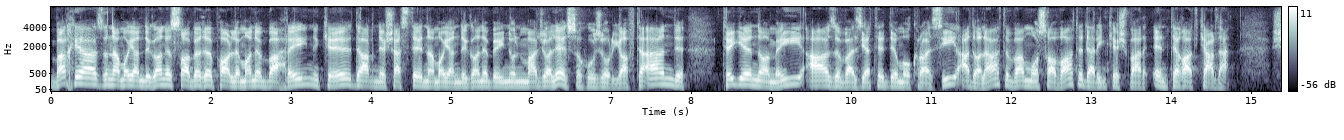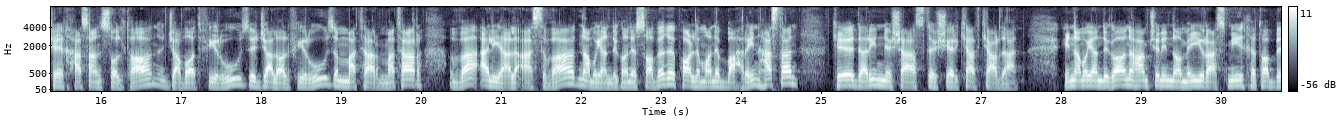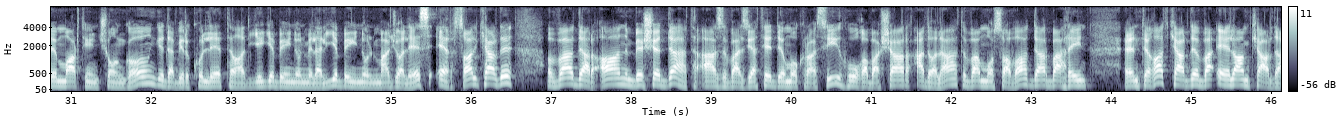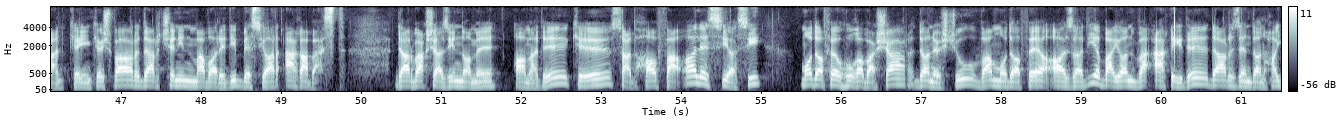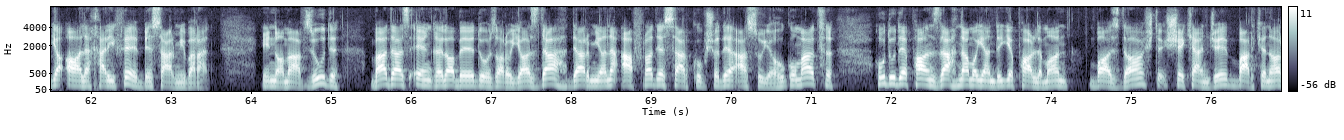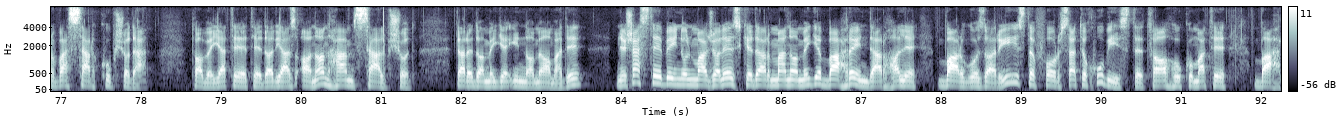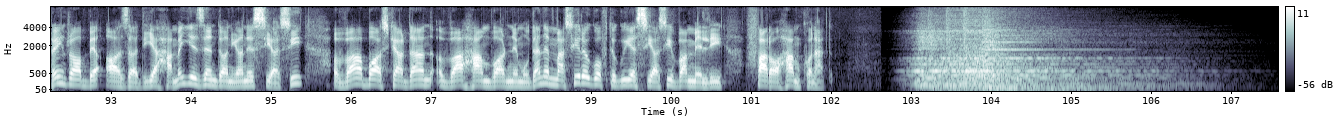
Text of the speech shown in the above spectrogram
برخی از نمایندگان سابق پارلمان بحرین که در نشست نمایندگان بین المجالس حضور یافتهاند طی نامه ای از وضعیت دموکراسی، عدالت و مساوات در این کشور انتقاد کردند. شیخ حسن سلطان، جواد فیروز، جلال فیروز، متر متر و علی الاسود نمایندگان سابق پارلمان بحرین هستند که در این نشست شرکت کردند. این نمایندگان همچنین نامه رسمی خطاب به مارتین چونگونگ دبیر کل اتحادیه بین المللی بین المجالس ارسال کرده و در آن به شدت از وضعیت دموکراسی، حقوق بشر، عدالت و مساوات در بحرین انتقاد کرده و اعلام کردند که این کشور در چنین مواردی بسیار عقب است. در بخش از این نامه آمده که صدها فعال سیاسی مدافع حقوق بشر، دانشجو و مدافع آزادی بیان و عقیده در زندانهای آل خلیفه به سر می‌برند. این نامه افزود بعد از انقلاب 2011 در میان افراد سرکوب شده از سوی حکومت حدود 15 نماینده پارلمان بازداشت، شکنجه، برکنار و سرکوب شدند. تابعیت تعدادی از آنان هم سلب شد. در ادامه این نامه آمده نشست بین المجالس که در منامه بحرین در حال برگزاری است فرصت خوبی است تا حکومت بحرین را به آزادی همه زندانیان سیاسی و باز کردن و هموار نمودن مسیر گفتگوی سیاسی و ملی فراهم کند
